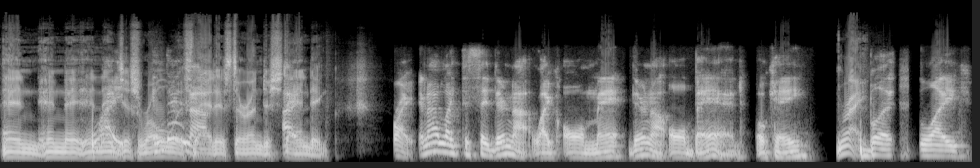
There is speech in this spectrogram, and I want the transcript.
and and, and Right. they just roll with not- that as their understanding right. And I like to say they're not like all mad. They're not all bad. Okay. right But like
